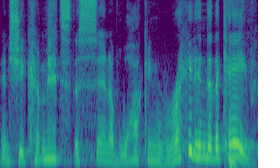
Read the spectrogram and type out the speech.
And she commits the sin of walking right into the cave.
